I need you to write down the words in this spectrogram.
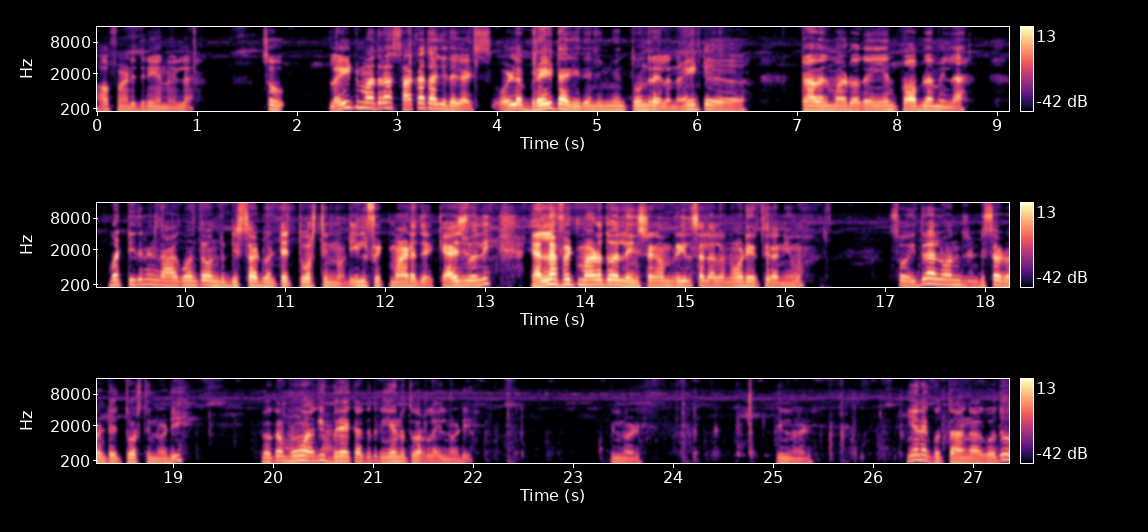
ಆಫ್ ಮಾಡಿದರೆ ಏನೂ ಇಲ್ಲ. ಸೊ ಲೈಟ್ ಮಾತ್ರ ಸಾಕತ್ತಾಗಿದೆ ಗೈಸ್ ಒಳ್ಳೆ ಬ್ರೈಟ್ ಆಗಿದೆ. ನಿಮಗೇನು ತೊಂದರೆ ಇಲ್ಲ. ನೈಟ್ ಟ್ರಾವೆಲ್ ಮಾಡುವಾಗ ಏನು ಪ್ರಾಬ್ಲಮ್ ಇಲ್ಲ. ಬಟ್ ಇದರಿಂದ ಆಗುವಂಥ ಒಂದು ಡಿಸ್ಅಡ್ವಾಂಟೇಜ್ ತೋರಿಸ್ತೀನಿ ನೋಡಿ. ಇಲ್ಲಿ ಫಿಟ್ ಮಾಡಿದ್ರೆ ಕ್ಯಾಶುವಲಿ ಎಲ್ಲ ಫಿಟ್ ಮಾಡೋದು ಅಲ್ಲ. ಇನ್ಸ್ಟಾಗ್ರಾಮ್ ರೀಲ್ಸಲ್ಲೆಲ್ಲ ನೋಡಿರ್ತೀರ ನೀವು? ಸೊ ಇದರಲ್ಲಿ ಒಂದು ಡಿಸ್ಅಡ್ವಾಂಟೇಜ್ ತೋರಿಸ್ತೀನಿ ನೋಡಿ. ಇವಾಗ ಮೂವ್ ಆಗಿ ಬ್ರೇಕ್ ಹಾಕಿದ್ರೆ ಏನು ತೋರಲ್ಲ. ಇಲ್ಲಿ ನೋಡಿ. ಇಲ್ಲಿ ನೋಡಿ. ಇಲ್ಲಿ ನೋಡಿ. ಏನಕ್ಕೆ ಗೊತ್ತಾ ಹಂಗಾಗೋದು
